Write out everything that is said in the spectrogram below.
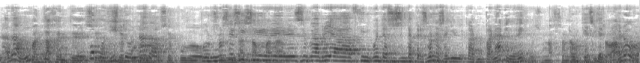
nada. Un, ¿Cuánta gente un se- poquito, se pudo- nada. se pudo pues no sé si, si se habría 50 o 60 personas allí en el campanario, ¿eh? Es una zona porque un es que, claro,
